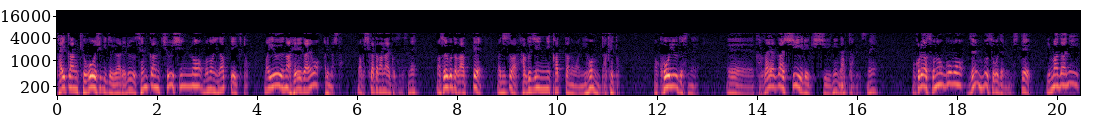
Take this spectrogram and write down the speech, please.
対艦巨砲主義と言われる戦艦中心のものになっていくと、いうような弊害もありました。まあ、仕方がないことですね。まあ、そういうことがあって、まあ、実は白人に勝ったのは日本だけと、まあ、こういうですね、えー、輝かしい歴史になったわけですね。これはその後も全部そうでありまして、未だに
